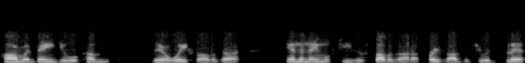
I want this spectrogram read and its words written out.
harm, or danger will come their way, Father God, in the name of Jesus. Father God, I pray, God, that you would bless,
